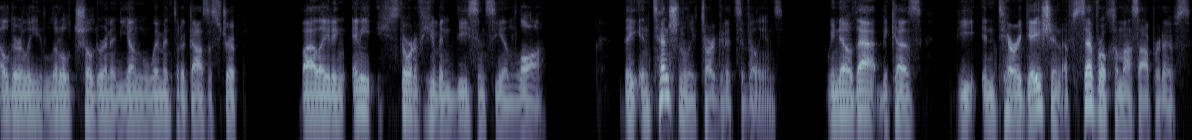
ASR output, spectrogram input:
elderly, little children, and young women to the Gaza Strip, violating any sort of human decency and law. They intentionally targeted civilians. We know that because the interrogation of several Hamas operatives,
